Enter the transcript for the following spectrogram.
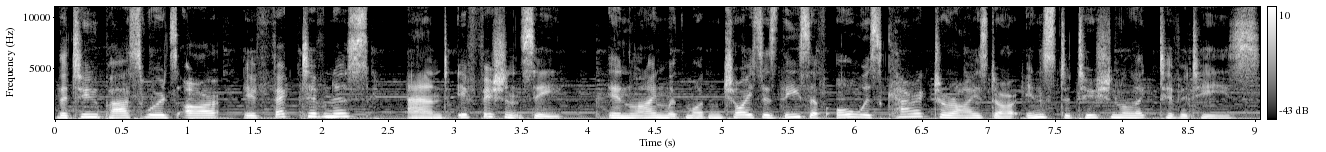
The two passwords are effectiveness and efficiency. In line with modern choices, these have always characterized our institutional activities.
